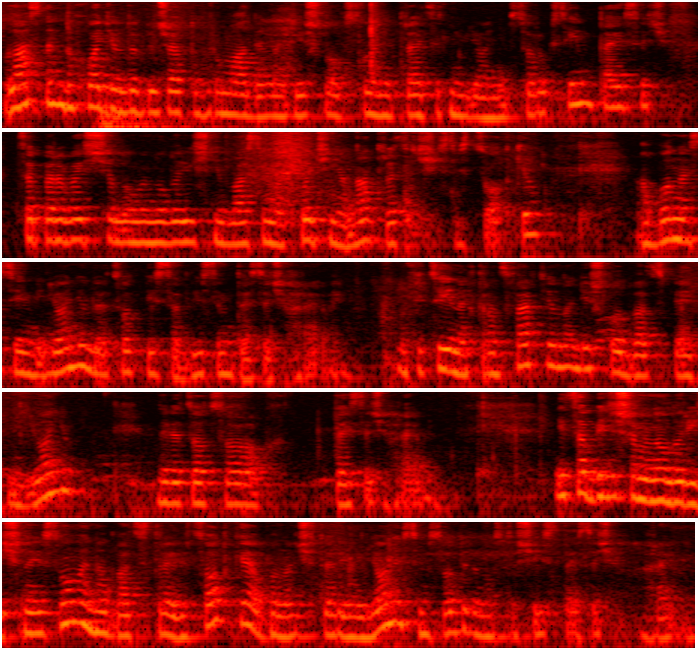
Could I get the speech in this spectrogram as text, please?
Власних доходів до бюджету громади надійшло в сумі 30 мільйонів 47 тисяч. Це перевищило минулорічні власні надходження на 36% або на 7 мільйонів 958 тисяч гривень. Офіційних трансфертів надійшло 25 мільйонів 940 тисяч гривень. І це більше минулорічної суми на 23% або на 4 мільйони 796 тисяч гривень.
